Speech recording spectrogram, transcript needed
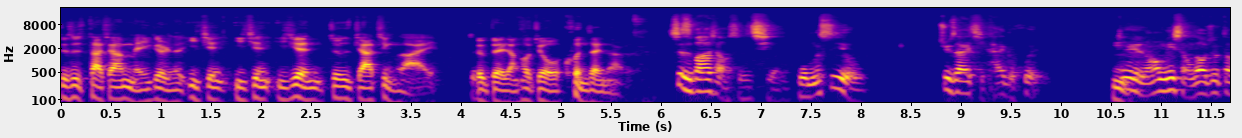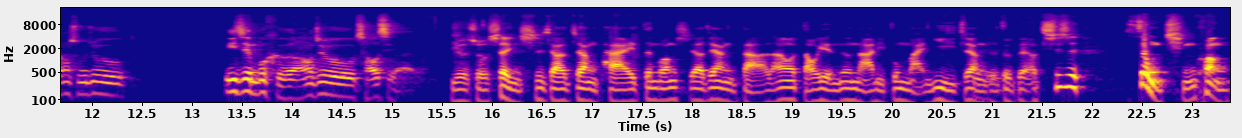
就是大家每一个人的意见、意见、意见就是加进来，对对不对？然后就困在那儿了。四十八小时前，我们是有聚在一起开个会，嗯对，然后没想到就当初就意见不合，然后就吵起来了。有时候摄影师就要这样拍，灯光师要这样打，然后导演又哪里不满意，这样子，对不对？其实这种情况，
